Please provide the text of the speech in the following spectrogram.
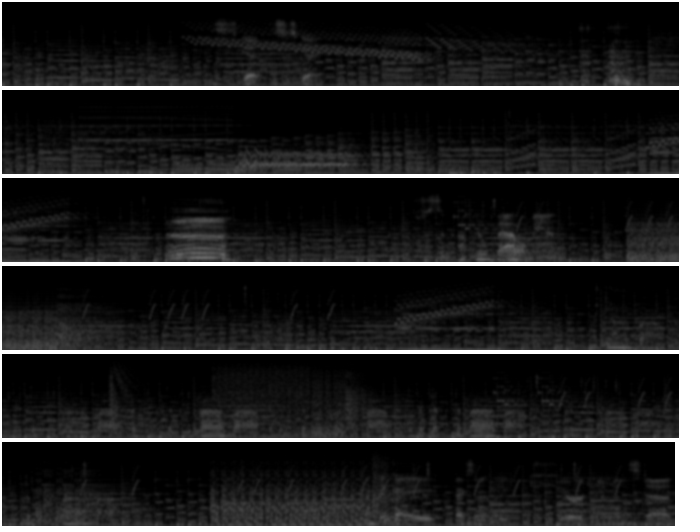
This is good, this is good. It's just an uphill battle, man. I think I accidentally cured him instead.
